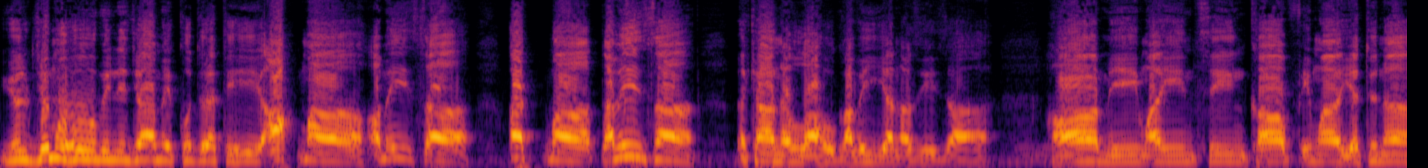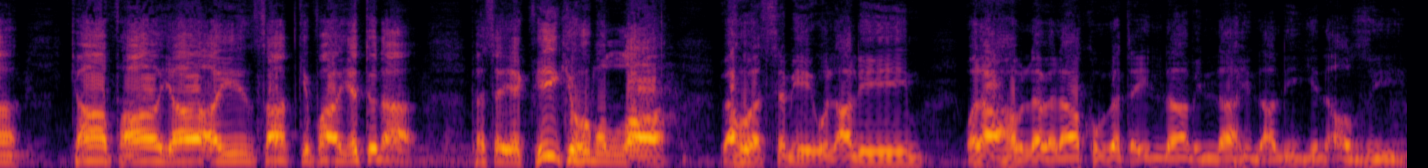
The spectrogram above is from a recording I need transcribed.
يلجمه بلجام قدرته أحمى حميصة أطمى طميصة ve kânallahu kaviyyen aziza hamim ayin sin kaf himayetuna kafa ya ayin sat kifayetuna feseyekfikihumullah ve huves semi'ul alim ve la havle ve la kuvvete illa billahil aliyyil azim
